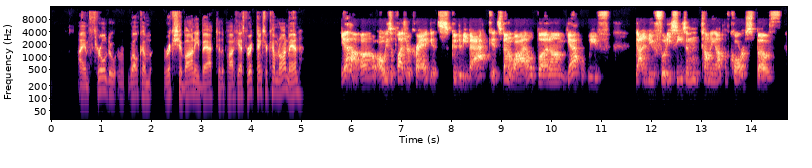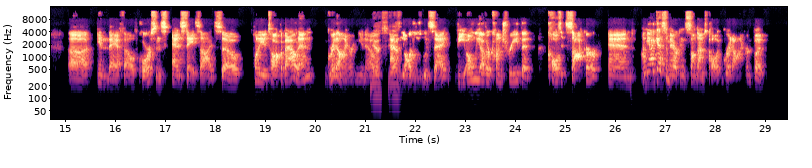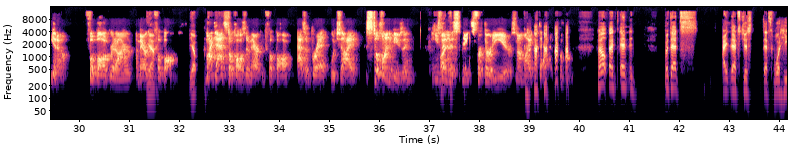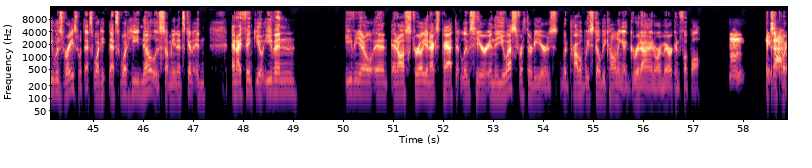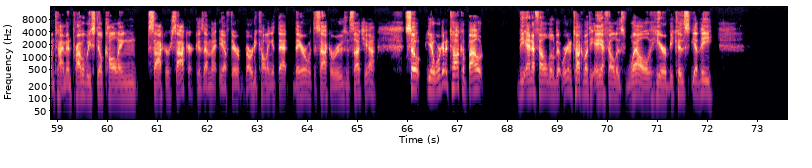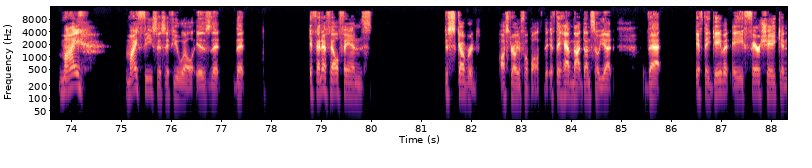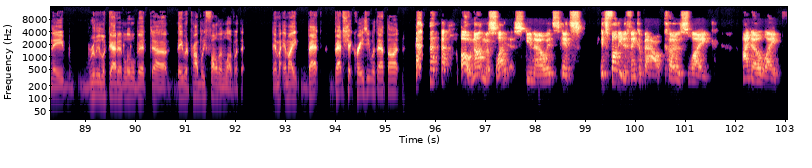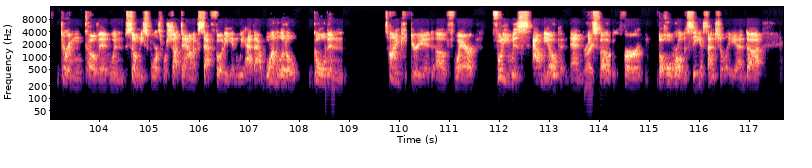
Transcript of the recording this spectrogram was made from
I am thrilled to welcome Rick Shaibani back to the podcast. Rick, thanks for coming on, man. Yeah, uh, always a pleasure, Craig. It's good to be back. It's been a while, but um, yeah, we've got a new footy season coming up, of course, both uh, in the AFL, of course, and, and stateside. So plenty to talk about, and gridiron. You know, yes, yeah. as the Aussies would say, the only other country that calls it soccer, and I mean, I guess Americans sometimes call it gridiron, but you know, football, gridiron, American Yeah. football. Yep. My dad still calls it American football as a Brit, which I still find amusing. He's Well, been in the states for thirty years, and I'm like, Dad. Well, and and- but that's I that's just that's what he was raised with. That's what he that's what he knows. I mean, it's gonna and and I think you know even even you know an an Australian expat that lives here in the U.S. for thirty years would probably still be calling it gridiron or American football Mm, at that point in time, and probably still calling soccer soccer because I'm not, you know if they're already calling it that there with the Socceroos and such, yeah. So you know we're going to talk about the NFL a little bit. We're going to talk about the AFL as well here because yeah the my my thesis, if you will, is that that if NFL fans discovered Australian football, if they have not done so yet, that if they gave it a fair shake and they really looked at it a little bit, uh, they would probably fall in love with it. Am I am I bat batshit crazy with that thought? oh, not in the slightest. You know, it's it's it's funny to think about because, like, I know, like during COVID, when so many sports were shut down except footy, and we had that one little golden time period of where footy was out in the open and Right. exposed for the whole world to see, essentially. And uh,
